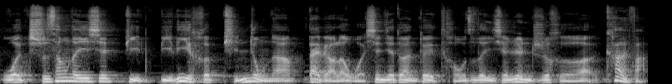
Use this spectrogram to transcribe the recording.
我持仓的一些比比例和品种呢，代表了我现阶段对投资的一些认知和看法。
